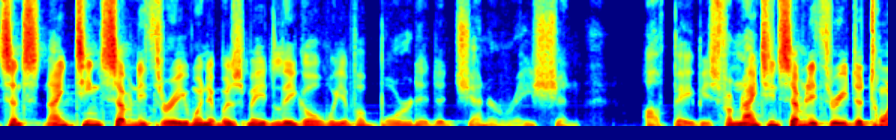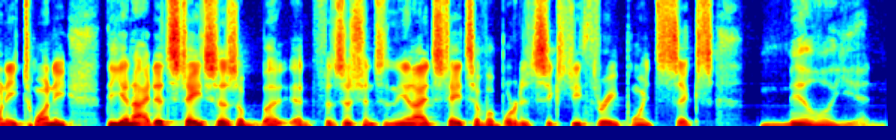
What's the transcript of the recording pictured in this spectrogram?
Since 1973, when it was made legal, we have aborted a generation of babies. From 1973 to 2020, the United States has, uh, physicians in the United States have aborted 63.6 million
